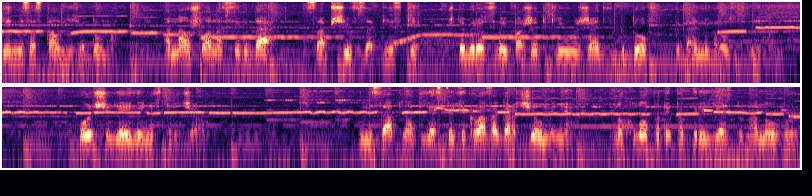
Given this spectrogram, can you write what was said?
я не застал ее дома. Она ушла навсегда, сообщив в записке, что берет свои пожитки и уезжает в Гдов, к дальним родственникам. Больше я ее не встречал. Внезапно отъезд тети Клавы огорчил меня, но хлопоты по переезду на новую,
